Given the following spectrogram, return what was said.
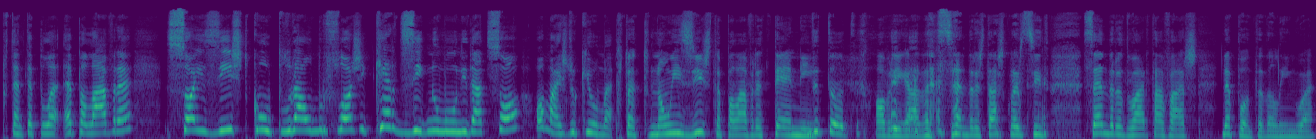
Portanto, a, a, palavra só existe com o plural morfológico, quer designe uma unidade só ou mais do que uma. Portanto, não existe a palavra ténis. De todo. Obrigada, Sandra, está esclarecido. Sandra Duarte Tavares, na ponta da língua.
